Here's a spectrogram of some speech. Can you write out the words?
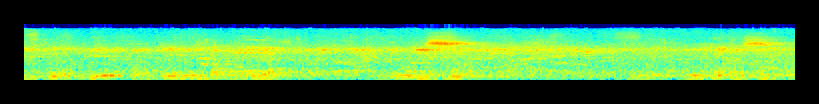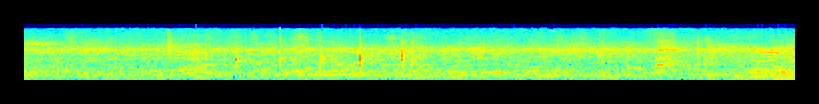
but et Anthony au lycée, au numéro 16. On va voir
